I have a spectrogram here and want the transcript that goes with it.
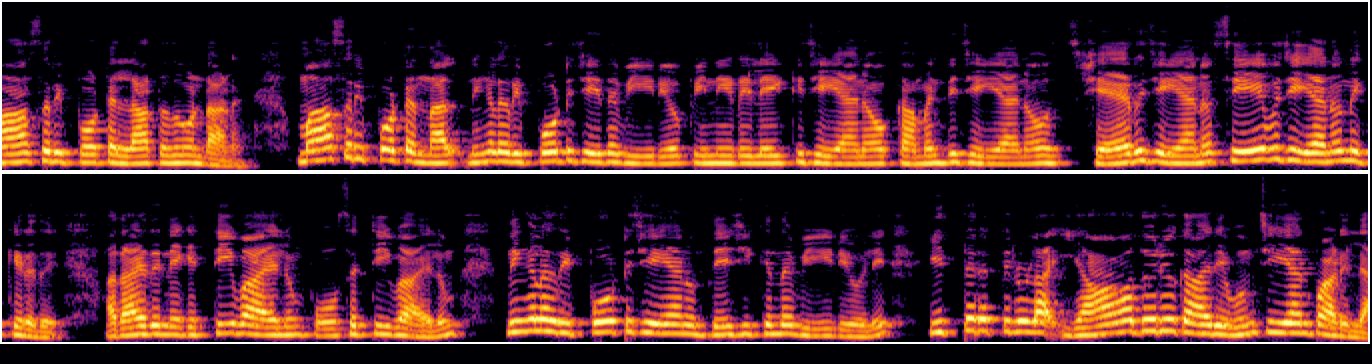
മാസ് റിപ്പോർട്ട് അല്ലാത്തത് കൊണ്ടാണ്. മാസ് റിപ്പോർട്ട് എന്നാൽ നിങ്ങൾ റിപ്പോർട്ട് ചെയ്ത വീഡിയോ പിന്നീട് ലൈക്ക് ചെയ്യാനോ കമന്റ് ചെയ്യാനോ ഷെയർ ചെയ്യാനോ സേവ് ചെയ്യാനോ നിൽക്കരുത്. അതായത് നെഗറ്റീവ് ആയാലും പോസിറ്റീവ് ആയാലും നിങ്ങൾ റിപ്പോർട്ട് ചെയ്യാൻ ഉദ്ദേശിക്കുന്ന വീഡിയോയിൽ ഇത്തരത്തിലുള്ള യാതൊരു കാര്യവും ചെയ്യാൻ പാടില്ല.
